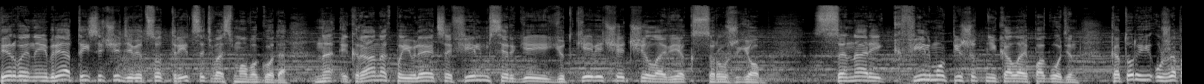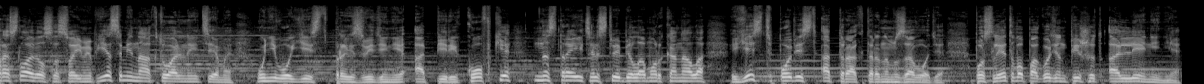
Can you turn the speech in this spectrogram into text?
1 ноября 1938 года. На экранах появляется фильм Сергея Юткевича «Человек с ружьем». Сценарий к фильму пишет Николай Погодин, который уже прославился своими пьесами на актуальные темы. У него есть произведение о Перековке на строительстве Беломорканала, есть повесть о тракторном заводе. После этого Погодин пишет о Ленине.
